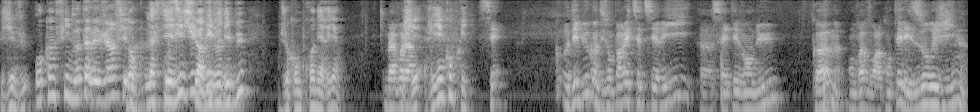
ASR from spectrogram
j'ai vu aucun film. Toi, t'avais vu un film. Donc la série, je suis arrivé au début, je comprenais rien. bah voilà. J'ai rien compris. C'est au début, quand ils ont parlé de cette série, euh, ça a été vendu comme on va vous raconter les origines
